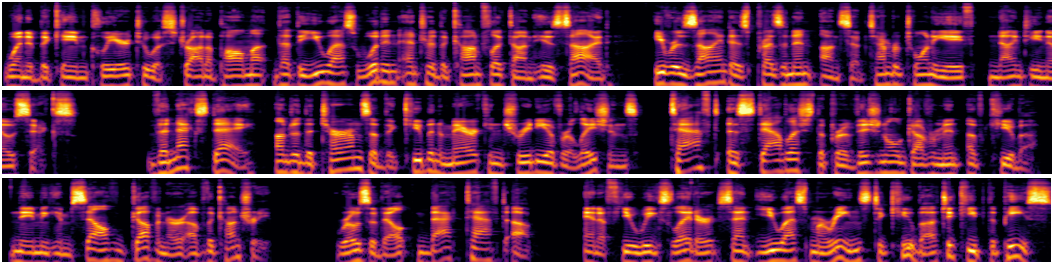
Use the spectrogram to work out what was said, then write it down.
When it became clear to Estrada Palma that the U.S. wouldn't enter the conflict on his side, he resigned as president on September 28, 1906. The next day, under the terms of the Cuban American Treaty of Relations, Taft established the Provisional Government of Cuba, naming himself governor of the country. Roosevelt backed Taft up, and a few weeks later sent U.S. Marines to Cuba to keep the peace.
